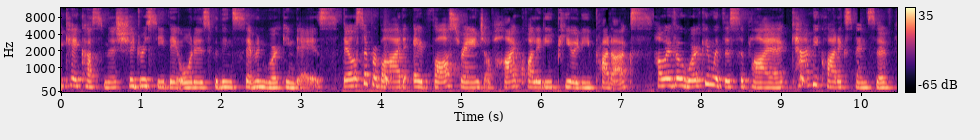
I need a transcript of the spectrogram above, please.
UK customers should receive their orders within seven working days. They also provide a vast range of high quality POD products. However, working with this supplier can be quite expensive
